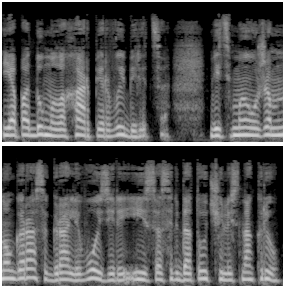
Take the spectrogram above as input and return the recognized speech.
Я подумала, Харпер выберется, ведь мы уже много раз играли в озере и сосредоточились на Крю.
